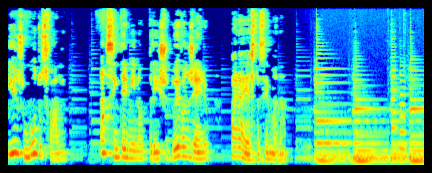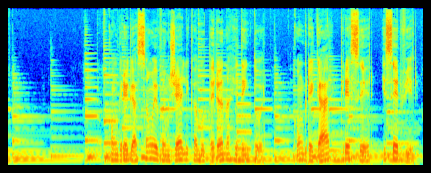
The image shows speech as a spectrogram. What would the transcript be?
e os mudos falem. Assim termina o trecho do Evangelho para esta semana. Congregação Evangélica Luterana Redentor Congregar, Crescer e Servir.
